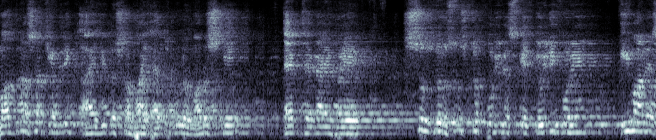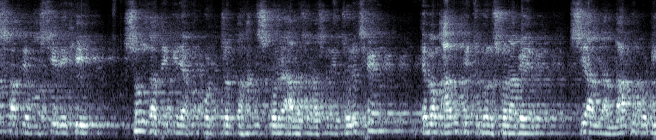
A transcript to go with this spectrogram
মাদ্রাসা কেন্দ্রিক আয়োজিত সভায় এতগুলো মানুষকে এক জায়গায় হয়ে সুন্দর সুষ্ঠু পরিবেশকে তৈরি করে ইমানের সাথে বসিয়ে রেখে সন্ধ্যা থেকে এখন পর্যন্ত হাদিস করে আলোচনা শুনে চলেছেন এবং আরও কিছুক্ষণ শোনাবেন। সে আল্লাহ লাখো কোটি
